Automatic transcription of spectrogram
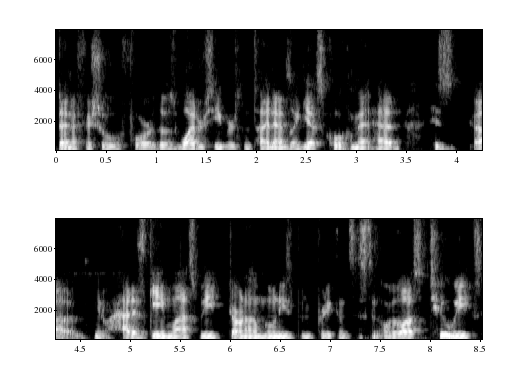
beneficial for those wide receivers and tight ends. Like yes, Cole Kmet had his uh, you know had his game last week. Darnell Mooney's been pretty consistent over the last two weeks,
